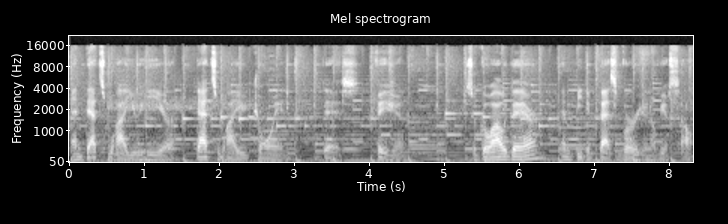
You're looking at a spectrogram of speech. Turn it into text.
And that's why you're here. That's why you joined this vision. So go out there and be the best version of yourself.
